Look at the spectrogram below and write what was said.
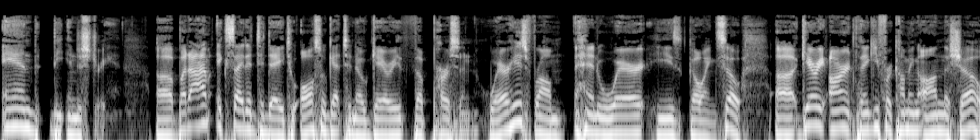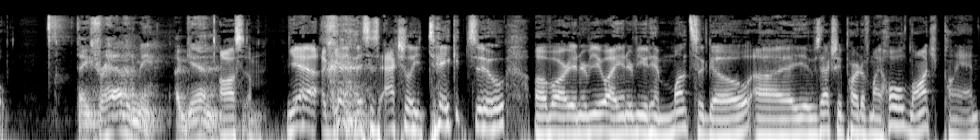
and the industry. Uh, but I'm excited today to also get to know Gary, the person, where he's from, and where he's going. So, uh, Gary Arndt, thank you for coming on the show. Thanks for having me again. Awesome. Yeah, again, this is actually take two of our interview. I interviewed him months ago. Uh, it was actually part of my whole launch plan.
